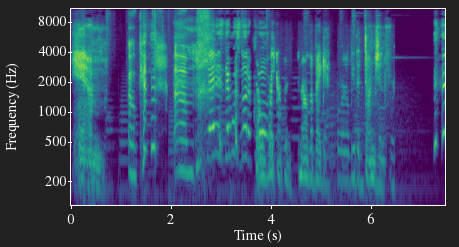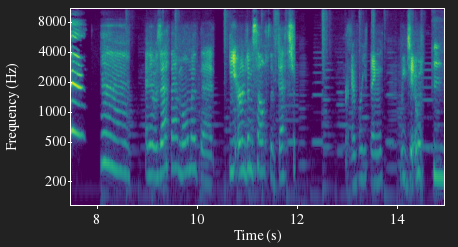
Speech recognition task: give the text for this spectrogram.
Him. Okay. Um. That is that was not a So quote. wake up and smell the baguette, or it'll be the dungeon for you. and it was at that moment that he earned himself the death Str- for everything we do. Hmm.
